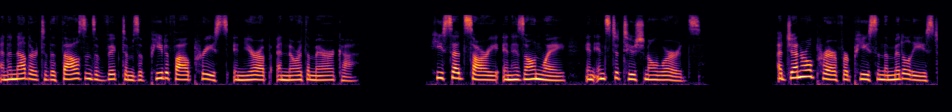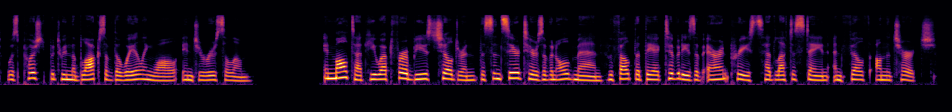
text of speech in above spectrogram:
and another to the thousands of victims of pedophile priests in Europe and North America. He said sorry in his own way, in institutional words. A general prayer for peace in the Middle East was pushed between the blocks of the Wailing Wall in Jerusalem. In Malta, he wept for abused children, the sincere tears of an old man who felt that the activities of errant priests had left a stain and filth on the church.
